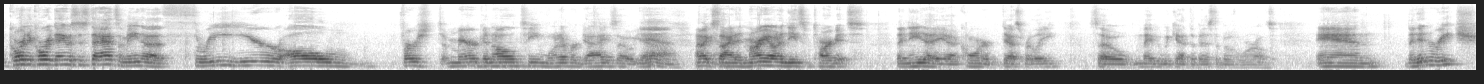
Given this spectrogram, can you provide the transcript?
According to Corey Davis's stats, I mean, a three-year All First American All Team whatever guy. So Yeah. yeah. I'm excited. Mariota needs some targets. They need a uh, corner desperately. So maybe we got the best of both worlds. And they didn't reach.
